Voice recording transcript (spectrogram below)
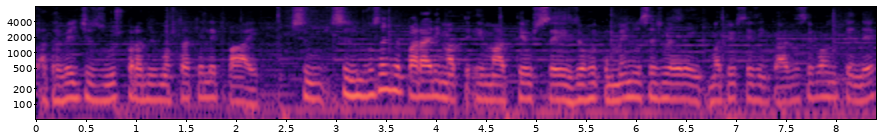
através de Jesus para nos mostrar que Ele é Pai. Se, se vocês repararem em Mateus 6, eu recomendo vocês lerem Mateus 6 em casa, vocês vão entender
